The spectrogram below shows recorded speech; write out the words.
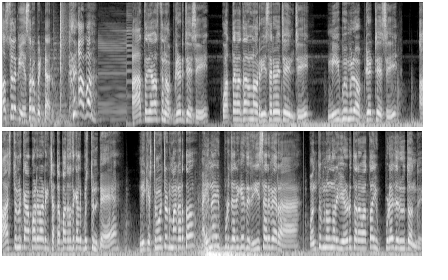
ఆస్తులకు ఎసరు పెట్టారు. అమ్మా! పాత వ్యవస్థను అప్గ్రేడ్ చేసి కొత్త విధానంలో రీసర్వే చేయించి మీ భూమిలో అప్డేట్ చేసి ఆస్తులను కాపాడే వాడికి చట్టభద్రత కల్పిస్తుంటే నీకు ఇష్టం వచ్చినట్టు మాట్లాడతావు? అయినా ఇప్పుడు జరిగేది రీసర్వేరా. పంతొమ్మిది వందల ఏడు తర్వాత ఇప్పుడే జరుగుతోంది.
